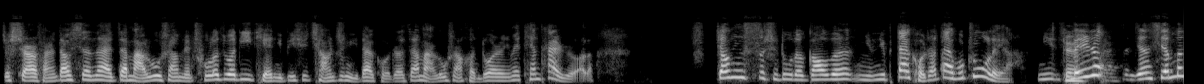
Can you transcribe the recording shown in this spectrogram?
这事儿反正到现在在马路上面，除了坐地铁你必须强制你戴口罩，在马路上很多人因为天太热了，将近四十度的高温，你你戴口罩戴不住了呀，你没热死，你先闷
